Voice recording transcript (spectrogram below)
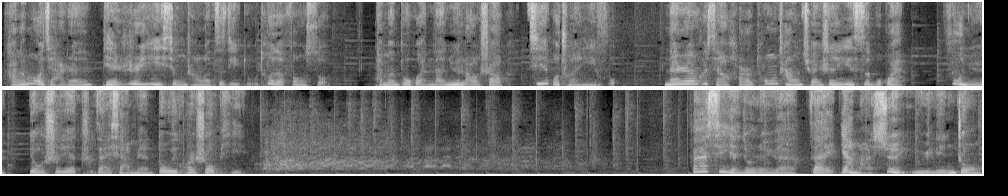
卡拉莫贾人便日益形成了自己独特的风俗。他们不管男女老少，皆不穿衣服。男人和小孩通常全身一丝不挂，妇女有时也只在下面兜一块兽皮。巴西研究人员在亚马逊雨林中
